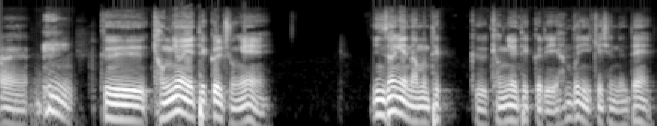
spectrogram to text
에, 그 격려의 댓글 중에 인상에 남은 데, 그 격려의 댓글이 한 분이 계셨는데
